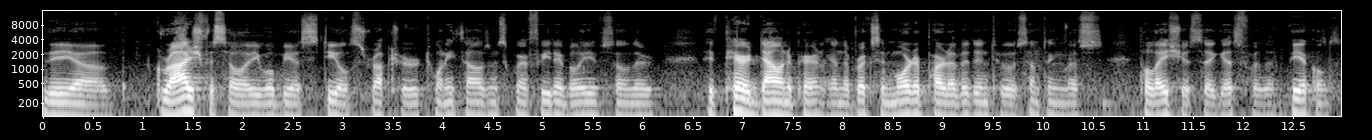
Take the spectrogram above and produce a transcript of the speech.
the uh, garage facility will be a steel structure, 20,000 square feet, I believe, so they're, they've pared down apparently on the bricks and mortar part of it into something less palatial, I guess, for the vehicles.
